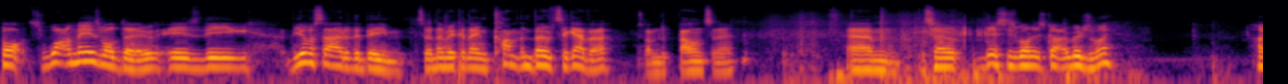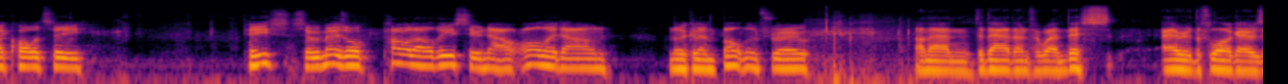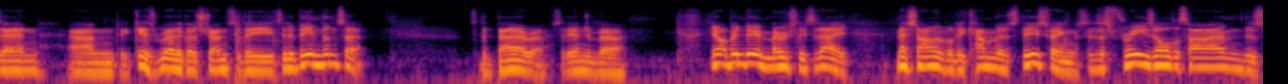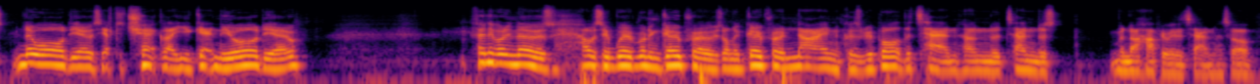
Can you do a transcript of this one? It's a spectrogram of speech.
But what I may as well do is the the other side of the beam. So then we can then clamp them both together. So I'm just balancing it. Um, so this is what it's got originally. High quality piece. So we may as well parallel these two now all the way down and then we can then bolt them through and then they're there then for when this area of the floor goes in and it gives really good strength to the to the beam doesn't it? To the bearer to the engine bearer. You know what i've been doing mostly today? Messing around with bloody cameras. These things they just freeze all the time. There's no audio so you have to check that you're getting the audio. If anybody knows, obviously we're running GoPros on a GoPro 9 because we bought the 10 and the 10 just we're not happy with the 10 so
